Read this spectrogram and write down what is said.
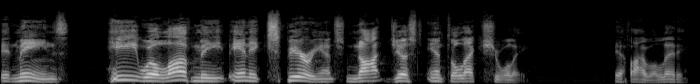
it means He will love me in experience, not just intellectually, if I will let Him.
